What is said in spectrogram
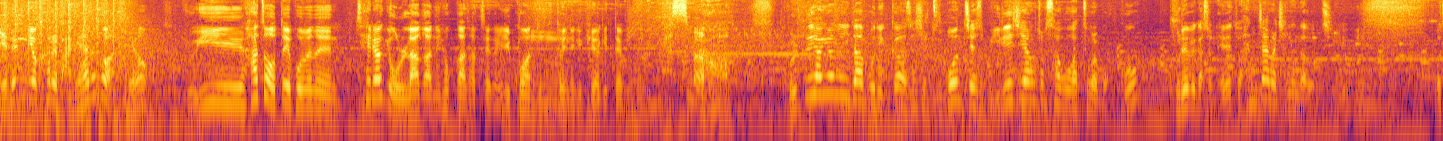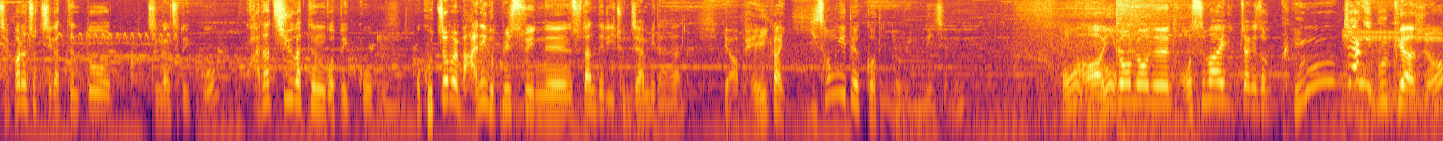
예능 역할을 많이 하는 것 같아요. 유일하죠. 어떻게 보면은 체력이 올라가는 효과 자체가 일코한테 음. 붙어 있는 게 귀하기 때문에 맞습니다. 골드 향연이다 보니까 사실 두 번째에서 미래지향적 사고 같은 걸 먹고 구렙에 가서 레네톤 한 장을 찾는다든지 뭐 재빠른 처치 같은 또 진강체도 있고 과다치유 같은 것도 있고 음. 뭐 고점을 많이 높일 수 있는 수단들이 존재합니다. 야 베이가 이성이 됐거든요 윈리즌. 아, 이러면은 더스마일 입장에서 굉장히 불쾌하죠.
